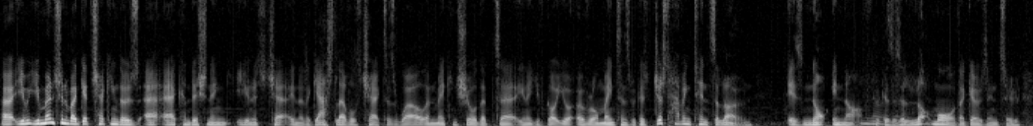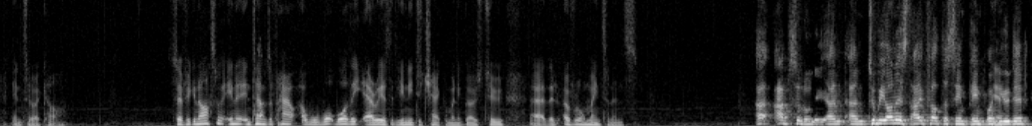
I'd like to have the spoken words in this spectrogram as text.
Uh, you you mentioned about get checking those uh, air conditioning units, che- you know the gas levels checked as well, and making sure that uh, you know you've got your overall maintenance because just having tints alone is not enough No, because there's a lot more that goes into into a car. So if you can ask me in in terms of how uh, what what are the areas that you need to check when it goes to uh, the overall maintenance? Uh, absolutely. And and to be honest, I felt the same pain point Yeah. you did.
